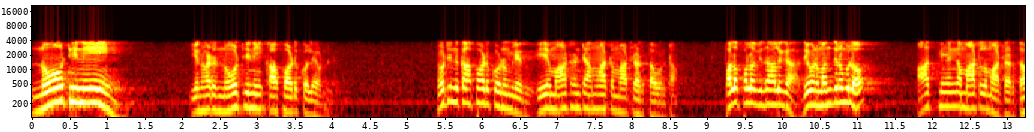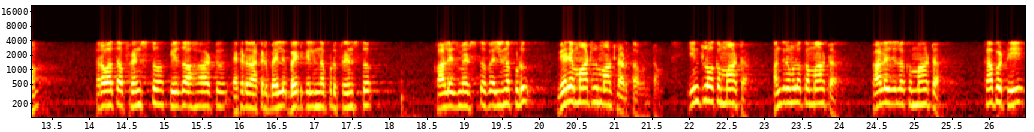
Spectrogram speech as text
నోటిని ఈనాడు నోటిని కాపాడుకోలేము నోటిని కాపాడుకోవడం లేదు. ఏ మాట అంటే ఆ మాట మాట్లాడుతూ ఉంటాం. పల పల విధాలుగా దేవుని మందిరములో ఆత్మీయంగా మాటలు మాట్లాడతాం. తర్వాత ఫ్రెండ్స్తో పిజ్జా హాట్ ఎక్కడ అక్కడ బయలు బయటకు వెళ్ళినప్పుడు ఫ్రెండ్స్తో కాలేజ్ మేట్స్తో వెళ్ళినప్పుడు వేరే మాటలు మాట్లాడుతూ ఉంటాం. ఇంట్లో ఒక మాట మందిరంలో ఒక మాట కాలేజీలో ఒక మాట కాబట్టి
